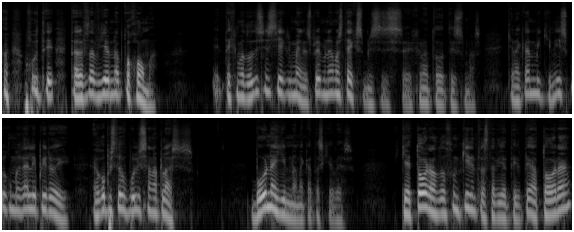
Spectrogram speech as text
Ούτε τα λεφτά βγαίνουν από το χώμα. Ε, τα χρηματοδοτήσεις είναι συγκεκριμένες. Πρέπει να είμαστε έξυπνοι στις ε, χρηματοδοτήσεις μας και να κάνουμε κινήσεις που έχουν μεγάλη επιρροή. Εγώ πιστεύω πολύ στις αναπλάσεις. Μπορεί να γίνουν ανακατασκευές. Και τώρα να δοθούν κίνητρα στα διατηρητέα τώρα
